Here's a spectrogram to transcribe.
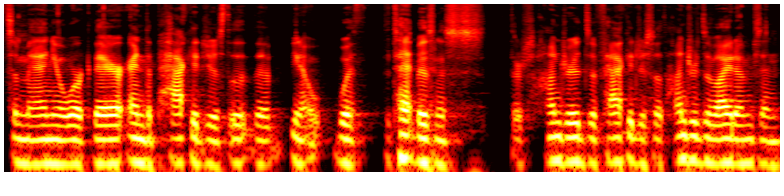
some manual work there, and the packages. The the you know with the tent business, there's hundreds of packages with hundreds of items, and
